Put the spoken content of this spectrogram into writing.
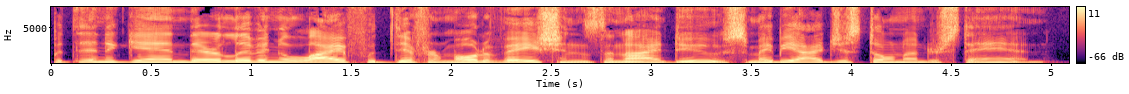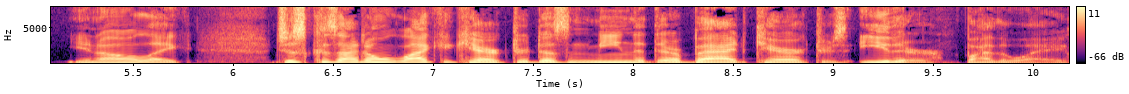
But then again, they're living a life with different motivations than I do. So maybe I just don't understand. You know, like just because I don't like a character doesn't mean that they're bad characters either, by the way.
